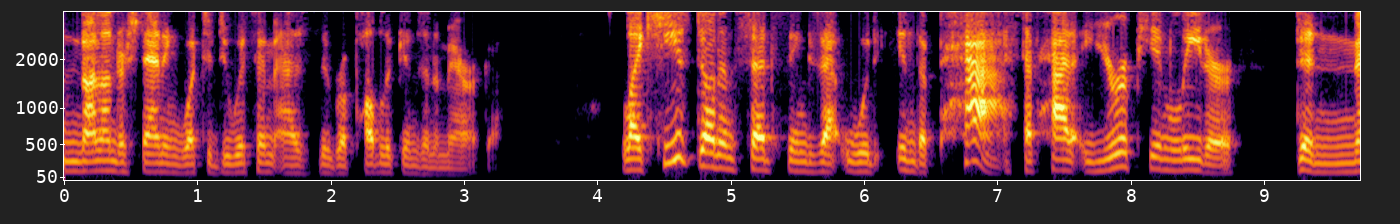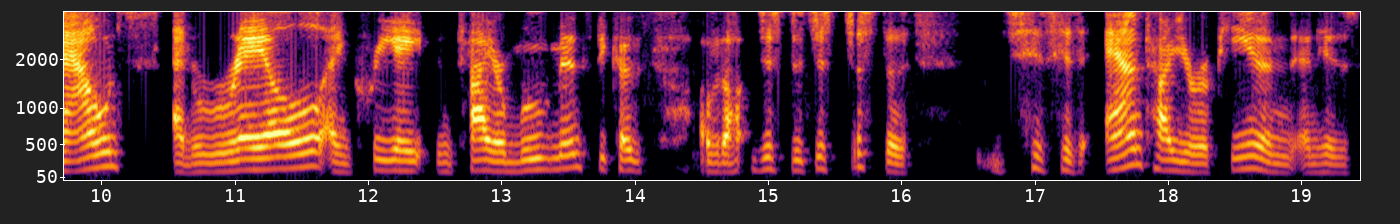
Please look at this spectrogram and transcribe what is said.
not understanding what to do with him as the Republicans in America. Like he's done and said things that would, in the past, have had a European leader denounce and rail and create entire movements because of the just just just the his his anti-European and his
